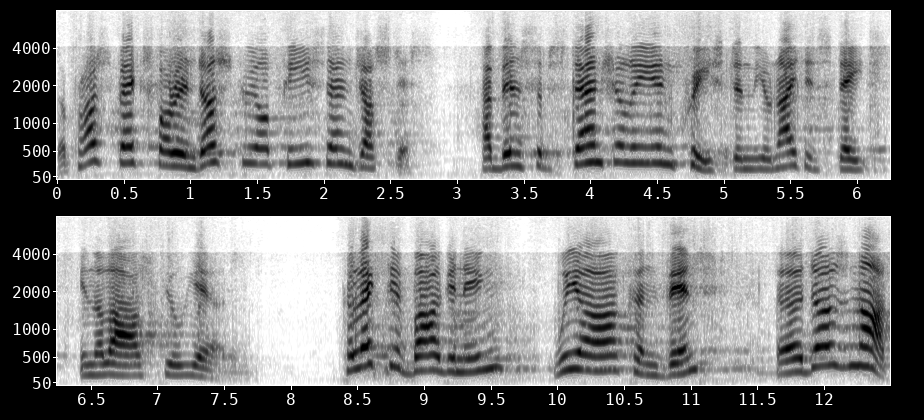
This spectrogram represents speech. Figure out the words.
The prospects for industrial peace and justice have been substantially increased in the United States in the last few years. Collective bargaining, we are convinced, uh, does not,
